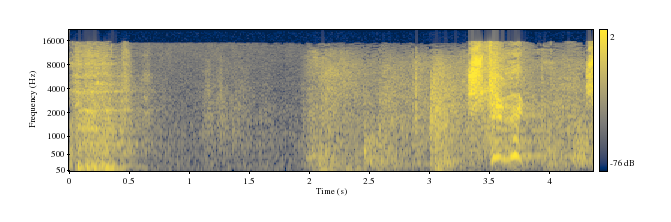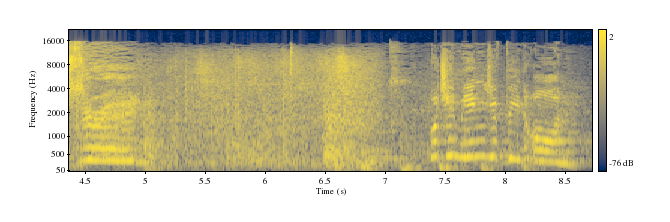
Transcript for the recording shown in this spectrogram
Struan! Struan! What do you mean you've been on?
